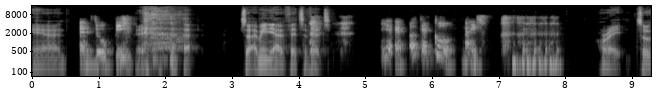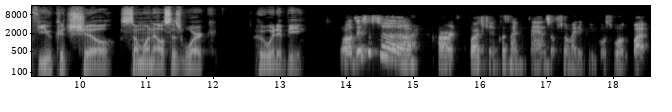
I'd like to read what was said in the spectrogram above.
and and dopey. so I mean, yeah, it fits. It fits. yeah. Okay. Cool. Nice. All right. So if you could shill someone else's work, who would it be? Well, this is a hard question because I'm fans of so many people's work. But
